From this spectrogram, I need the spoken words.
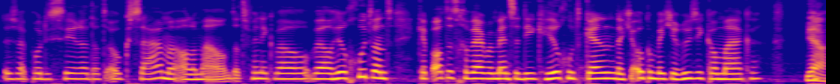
Dus wij produceren dat ook samen allemaal. Dat vind ik wel, wel heel goed. Want ik heb altijd gewerkt met mensen die ik heel goed ken. Dat je ook een beetje ruzie kan maken. Ja,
